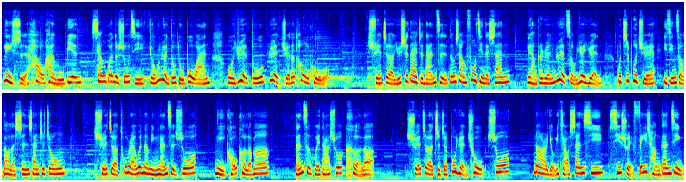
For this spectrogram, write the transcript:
历史浩瀚无边，相关的书籍永远都读不完，我越读越觉得痛苦。”学者于是带着男子登上附近的山，两个人越走越远，不知不觉已经走到了深山之中。学者突然问那名男子说：“你口渴了吗？”男子回答说：“渴了。”学者指着不远处说：“那儿有一条山溪，溪水非常干净，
